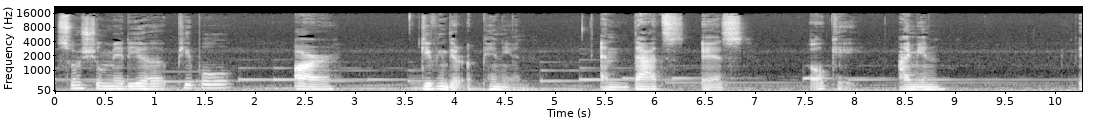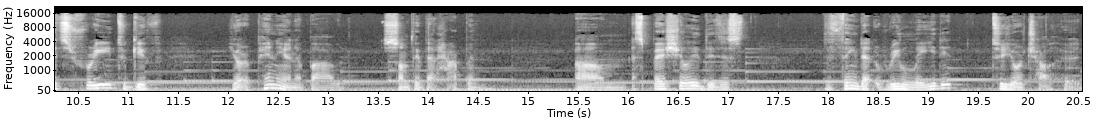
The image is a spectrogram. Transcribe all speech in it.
social media people are giving their opinion and that is okay. I mean it's free to give your opinion about something that happened um, especially this is the thing that related to your childhood.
